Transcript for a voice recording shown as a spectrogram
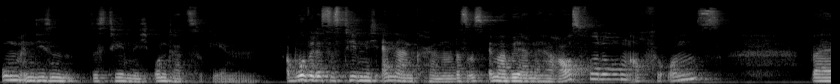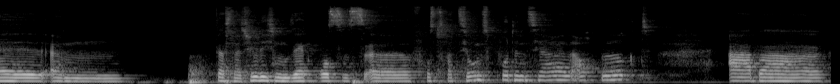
um in diesem System nicht unterzugehen. Obwohl wir das System nicht ändern können. Und das ist immer wieder eine Herausforderung, auch für uns, weil ähm, das natürlich ein sehr großes äh, Frustrationspotenzial auch birgt. Aber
